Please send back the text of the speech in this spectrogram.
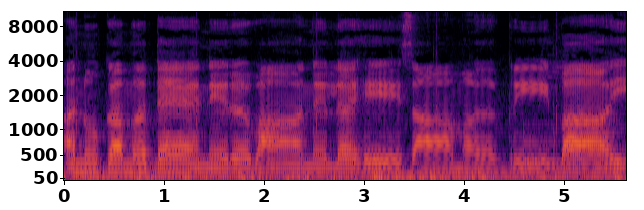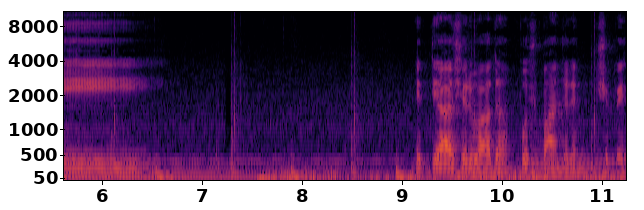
अनुकम ते निर्वाण लहे, सामग्री पाई। इत्याशीर्वाद पुष्पांजलि क्षिपे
